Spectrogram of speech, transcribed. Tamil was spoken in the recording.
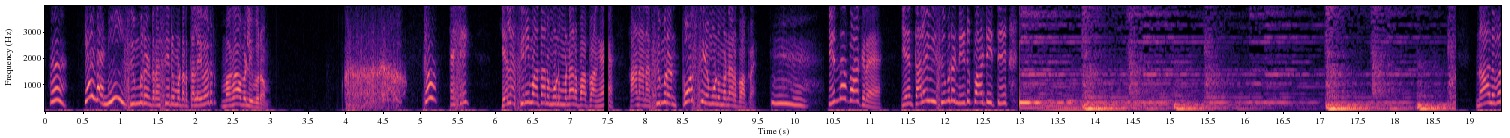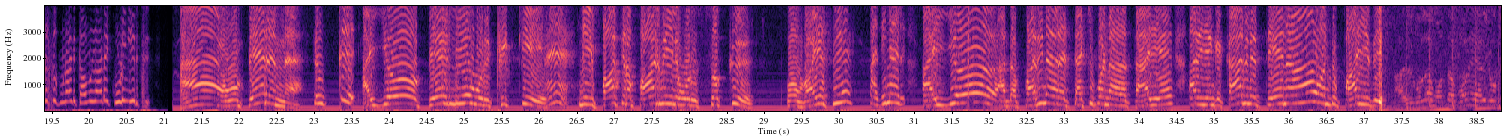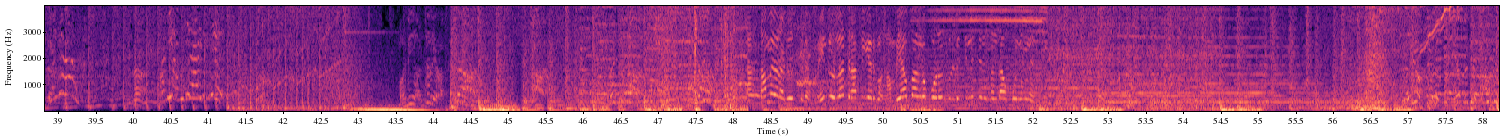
ஏடா நீ? சிம்ரன் ரசிகர் மன்ற தலைவர் மகாபலிபுரம். எல்லாம் சினிமா தானே மூணு மணி நேரம் பாப்பாங்க ஆனா நான் சிம்ரன் போஸ்டே மூணு மணி நேரம் பாப்பேன் என்ன பாக்குற என் தலைவி சிம்ரன் இடுப்பாட்டிட்டு. நாலு வருஷத்துக்கு முன்னாடி தமிழ்நாடே குலுங்கிருச்சு. உன் பேர் என்ன? ஐயோ பேர்லயே ஒரு கிக்கு. நீ பாக்குற பார்வையில ஒரு சொக்கு. உன் வயசு? பதினாறு. ஐயோ அந்த பதினாற டச் பண்ணாத தாயே அது எங்க காதுல தேனா வந்து பாயுது. மணி அஞ்சரையா? ஃபுல்லாக டிராஃபிக்காக இருக்கும். நம்ம ஏப்பா அங்கே போகணும்னு சொல்லிட்டு சின்ன சின்ன சந்தா போனீங்கன்னு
